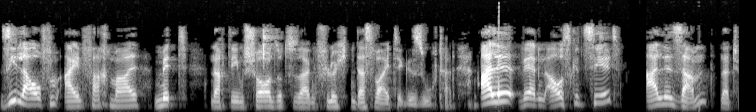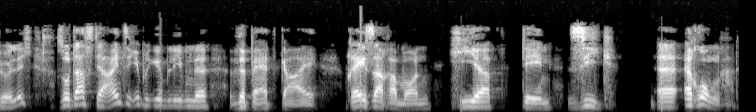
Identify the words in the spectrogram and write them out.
Sie laufen einfach mal mit, nachdem Sean sozusagen flüchten das Weite gesucht hat. Alle werden ausgezählt, allesamt natürlich, sodass der einzig übrig gebliebene The Bad Guy, Razor Ramon, hier den Sieg äh, errungen hat.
